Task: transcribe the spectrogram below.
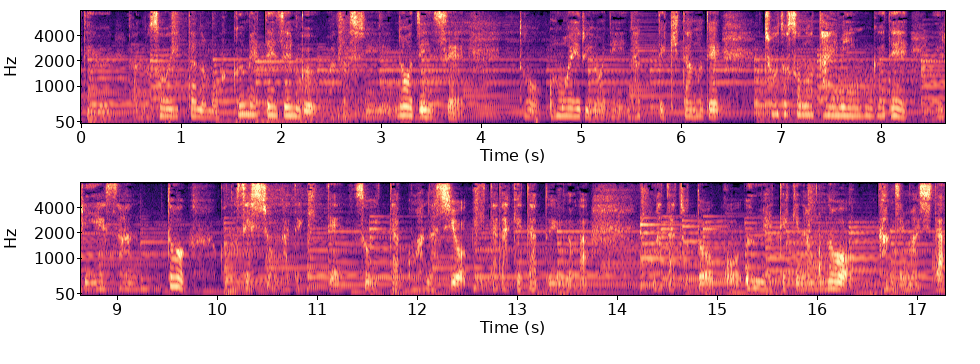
ていうあのそういったのも含めて全部私の人生と思えるようになってきたのでちょうどそのタイミングでゆりえさんとこのセッションができてそういったお話をいただけたというのがまたちょっとこう運命的なものを感じました。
